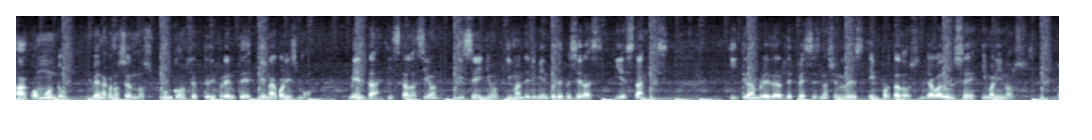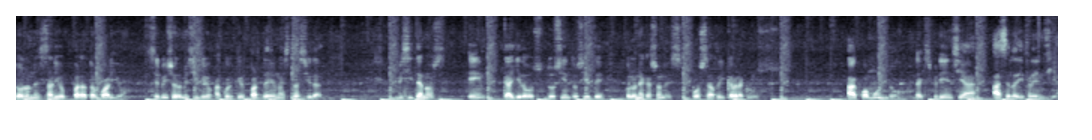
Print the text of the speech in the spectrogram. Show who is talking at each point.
Speaker 1: Aquamundo, ven a conocernos, un concepto diferente en acuarismo, venta, instalación, diseño y mantenimiento de peceras y estanques, y gran variedad de peces nacionales e importados, de agua dulce y marinos, todo lo necesario para tu acuario, servicio a domicilio a cualquier parte de nuestra ciudad. Visítanos en calle 2, 207, Colonia Cazones, Poza Rica, Veracruz. Aquamundo, la experiencia hace la diferencia.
